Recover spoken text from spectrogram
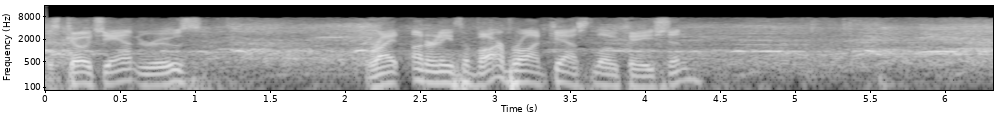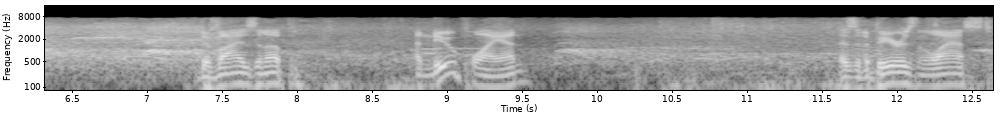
As Coach Andrews, right underneath of our broadcast location, devising up a new plan. As it appears in the last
